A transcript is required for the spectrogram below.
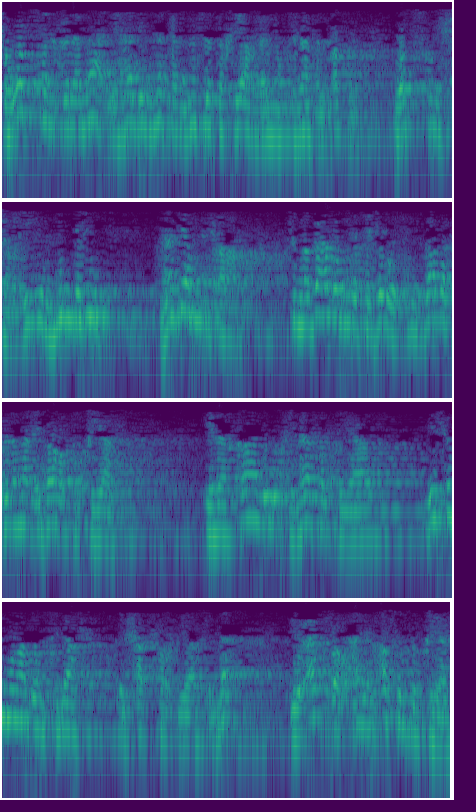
فوصف العلماء لهذه المسألة مثل خيار لأنه خلاف الأصل. وصف شرعي من دليل. ما جاء من حرام ثم بعضهم يتجوز من بعض العلماء عبارة القياس إذا قالوا خلاف القياس ليس مرادهم خلاف الحق في القياس لا. يعبر عن الأصل بالقياس.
